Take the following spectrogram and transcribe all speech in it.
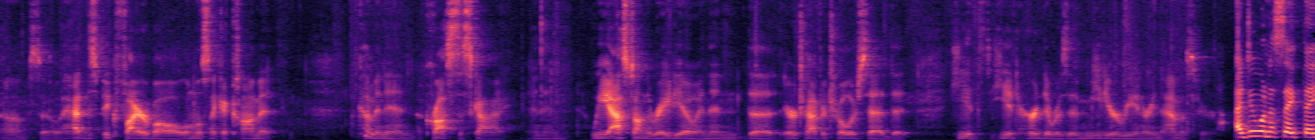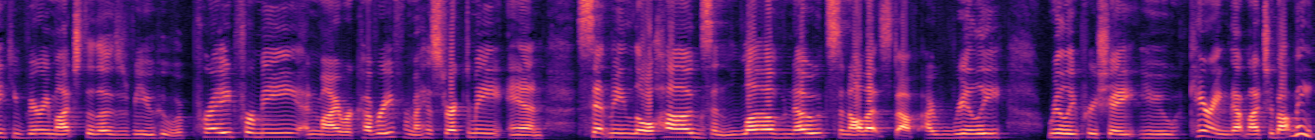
Um, so it had this big fireball, almost like a comet, coming in across the sky. And then we asked on the radio, and then the air traffic controller said that he had he had heard there was a meteor re-entering the atmosphere. I do want to say thank you very much to those of you who have prayed for me and my recovery from my hysterectomy and sent me little hugs and love notes and all that stuff. I really really appreciate you caring that much about me.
